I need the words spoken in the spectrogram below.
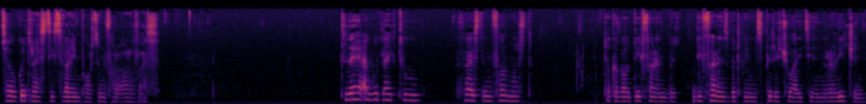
So, good rest is very important for all of us. Today, I would like to first and foremost talk about different be- difference between spirituality and religion.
